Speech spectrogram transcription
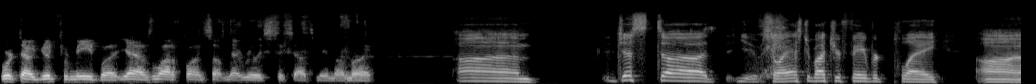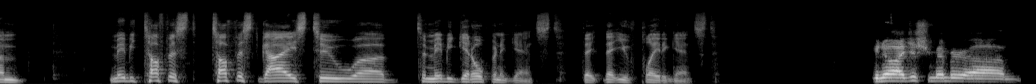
worked out good for me. But yeah, it was a lot of fun. Something that really sticks out to me in my mind. Um, just uh, you, so I asked you about your favorite play. Um, maybe toughest toughest guys to uh, to maybe get open against that that you've played against. You know, I just remember um,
